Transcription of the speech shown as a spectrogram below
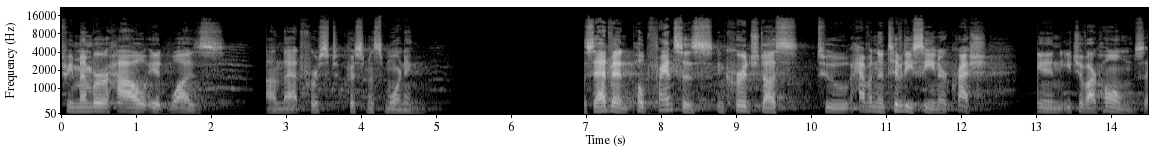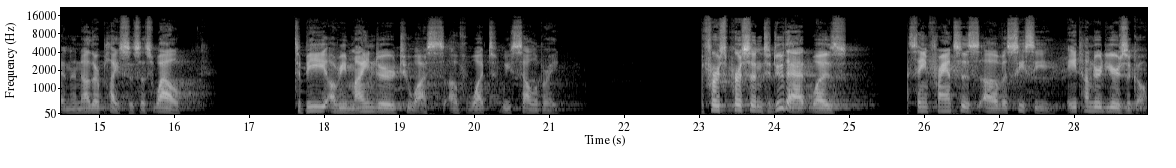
to remember how it was on that first Christmas morning. This Advent, Pope Francis encouraged us to have a nativity scene or creche in each of our homes and in other places as well to be a reminder to us of what we celebrate. The first person to do that was St. Francis of Assisi, 800 years ago.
